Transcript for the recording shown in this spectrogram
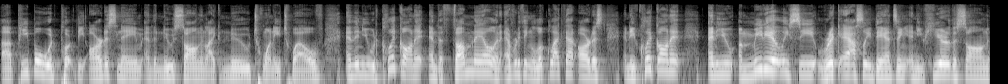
uh, people would put the artist name and the new song in like new 2012, and then you would click on it, and the thumbnail and everything looked like that artist, and you click on it, and you immediately see Rick Astley dancing, and you hear the song.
